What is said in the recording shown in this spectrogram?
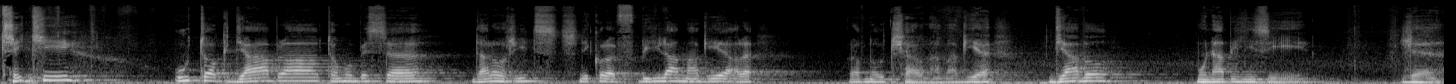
Třetí útok ďábla, tomu by se dalo říct nikoliv bílá magie, ale rovnou černá magie. Ďábel mu nabízí, že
